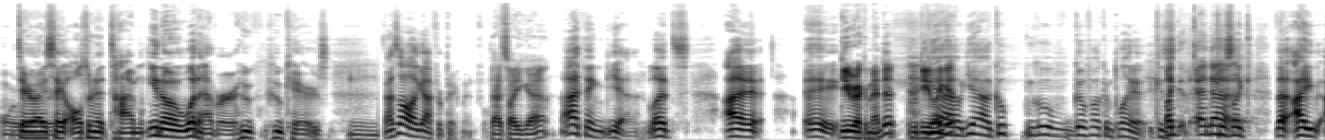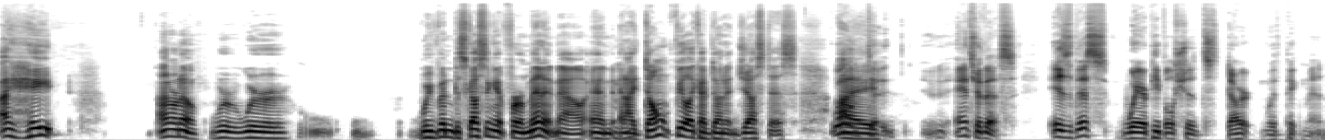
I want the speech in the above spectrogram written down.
Or dare I say alternate time, you know, whatever. Who who cares? Mm. That's all I got for Pikmin Four. That's all you got? I think yeah. Let's I hey. Do you recommend it? Or Do you yeah, like it? Yeah, go go go fucking play it. Cause, Like and uh, because like that I I hate. I don't know. We're we're we've been discussing it for a minute now, and Mhm. and I don't feel like I've done it justice. well, I- answer this: Is this where people should start with Pikmin?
